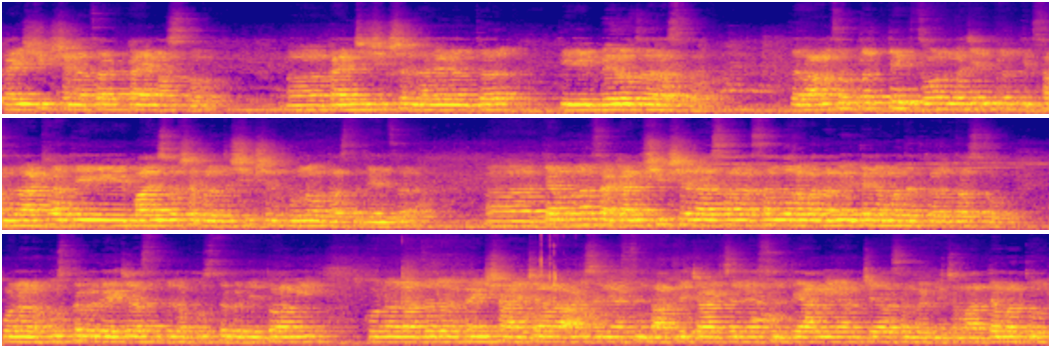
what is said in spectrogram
काही शिक्षणाचा टाईम असतो. काहींचे शिक्षण झाल्यानंतर ते बेरोजगार असतात. तर आमचं प्रत्येक झोन म्हणजे प्रत्येक समजा अठरा ते बावीस वर्षापर्यंत शिक्षण पूर्ण होत असतं त्यांचं. त्या मुलांसाठी आम्ही शिक्षणा संदर्भात आम्ही त्यांना मदत करत असतो कोणाला पुस्तकं द्यायची असतील त्याला पुस्तकं देतो आम्ही. कोणाला जर काही शाळेच्या अडचणी असतील दाखल्याच्या अडचणी असतील ते आम्ही आमच्या संघटनेच्या माध्यमातून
